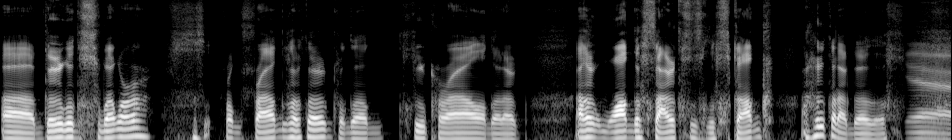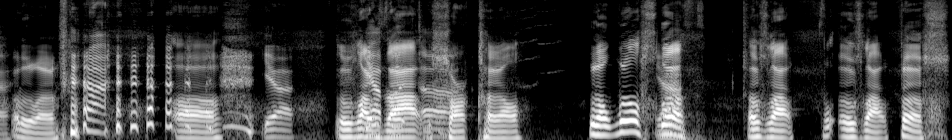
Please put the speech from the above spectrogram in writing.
Uh, David Schwimmer from Friends, I think, and then Steve Carell, and then like, I think Wanda Sykes is the skunk. I hate that I know this. Yeah. Anyway, uh, yeah. it was like Yeah, but, that, uh, Shark Tale. You know, Will Yeah. Smith is that f- that fish.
